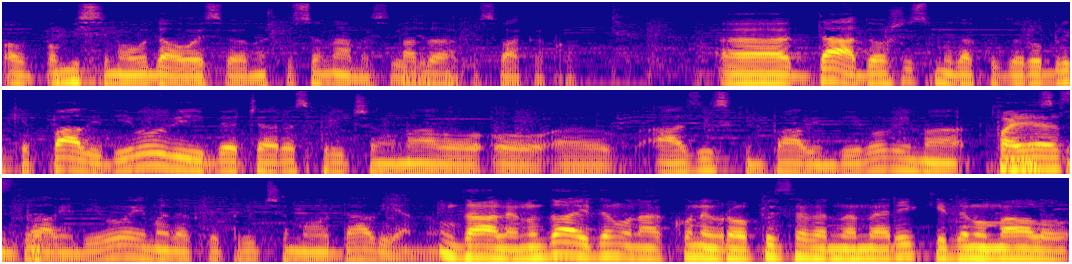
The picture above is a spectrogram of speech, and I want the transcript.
O, pa mislim ovo da ovo je sve ono što se nama sviđa, Pa da. tako svakako. Uh, da, došli smo dakle do rubrike Pali divovi, večeras pričamo malo o uh, azijskim palim divovima, Pa kineskim jeste. palim divovima, dakle pričamo o Dalijanu. Da, no da, idemo nakon Evrope i Severne Amerike, idemo malo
